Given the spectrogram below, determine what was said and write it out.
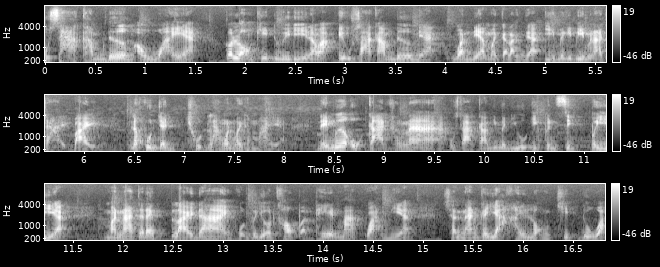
อุตสาหกรรมเดิมเอาไว้อะก็ลองคิดดูดีๆนะว่าไออุตสาหกรรมเดิมเนี่ยวันนี้มันกำลังจะอีกไม่กี่ปีมันอาจจะหายไป แล้วคุณจะฉุดล้างมันไว้ทำไมอะในเมื่อโอกาสข้างหน้าอุตสาหกรรมที่มันอยู่อีกเป็น 10 ปีอะมันน่าจะได้รายได้ผลประโยชน์เข้าประเทศมากกว่านี้ ฉะนั้นก็อยากให้ลองคิดดูว่า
